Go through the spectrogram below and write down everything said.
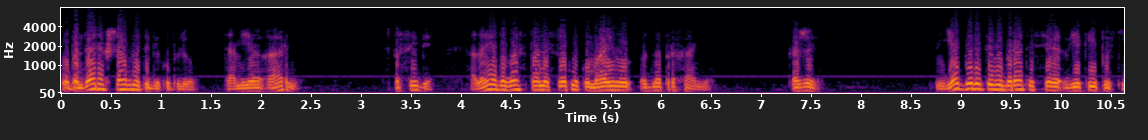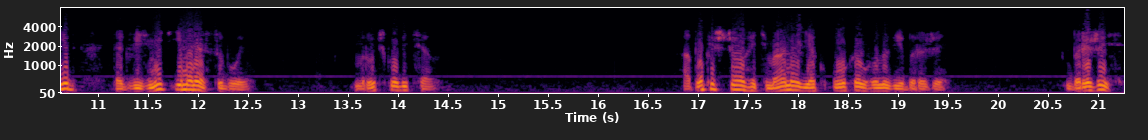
У Бандерах шаблю тобі куплю, там є гарні. Спасибі, але я до вас, пане сотнику, маю одне прохання. Кажи. Як будете вибиратися в який похід, так візьміть і мене з собою. Мручко обіцяв. А поки що гетьмана, як ока в голові бережи. Бережись.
